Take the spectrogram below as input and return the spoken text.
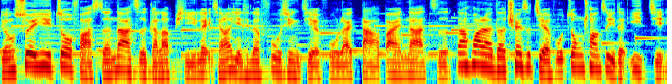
用睡意咒法使纳兹感到疲累，想让眼前的父亲姐夫来打败纳兹，但换。来的却是姐夫重创自己的一击，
